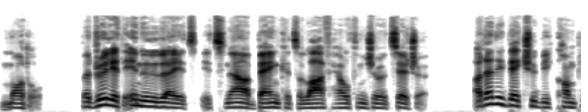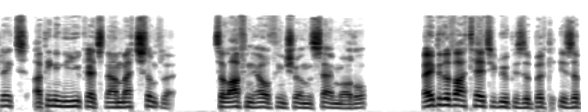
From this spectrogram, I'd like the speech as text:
model. But really, at the end of the day, it's it's now a bank, it's a life, health insurance, etc. I don't think that should be complex. I think in the UK it's now much simpler. It's a life and health insurance on the same model. Maybe the Vitality Group is a bit is a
